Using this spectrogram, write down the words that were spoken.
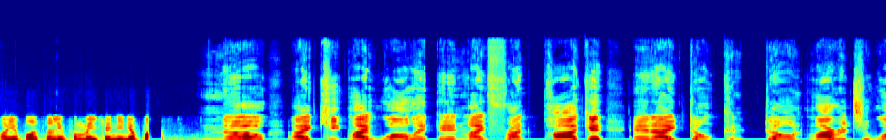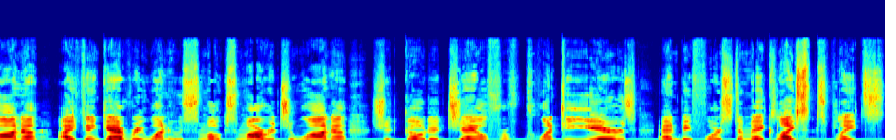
or your personal information in your past? No, I keep my wallet in my front pocket and I don't condone marijuana. I think everyone who smokes marijuana should go to jail for 20 years and be forced to make license plates.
